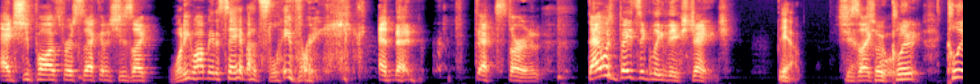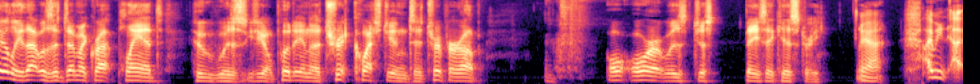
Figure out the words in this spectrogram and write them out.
and she paused for a second, and she's like, "What do you want me to say about slavery?" and then that started. That was basically the exchange. yeah. She's like, so "Well, clear, clearly that was a Democrat plant who was, you know, put in a trick question to trip her up. Or, or it was just basic history. Yeah. I mean, I,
